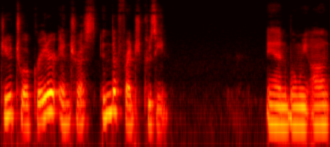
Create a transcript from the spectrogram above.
due to a greater interest in the French cuisine. And when we on,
